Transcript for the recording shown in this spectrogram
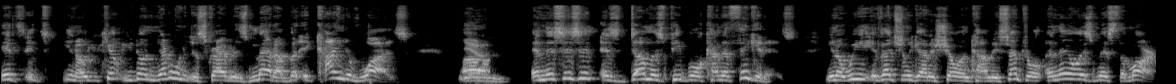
it's it's you know, you can't you don't never want to describe it as meta, but it kind of was. Yeah. Um, and this isn't as dumb as people kind of think it is. You know, we eventually got a show on Comedy Central and they always miss the mark.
